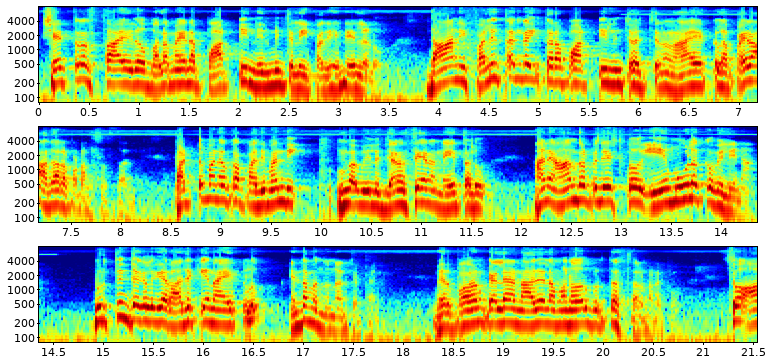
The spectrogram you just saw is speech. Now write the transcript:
క్షేత్రస్థాయిలో బలమైన పార్టీ నిర్మించలే ఈ పదిహేనేళ్ళలో. దాని ఫలితంగా ఇతర పార్టీల నుంచి వచ్చిన నాయకులపైన ఆధారపడాల్సి వస్తుంది. పట్టుమని ఒక పది మంది ఇంకా వీళ్ళు జనసేన నేతలు అని ఆంధ్రప్రదేశ్లో ఏ మూలకు వెళ్ళినా గుర్తించగలిగే రాజకీయ నాయకులు ఎంతమంది ఉన్నారు చెప్పండి? మీరు పవన్ కళ్యాణ్ నాదేల మనోహర్ గుర్తొస్తారు మనకు. సో ఆ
